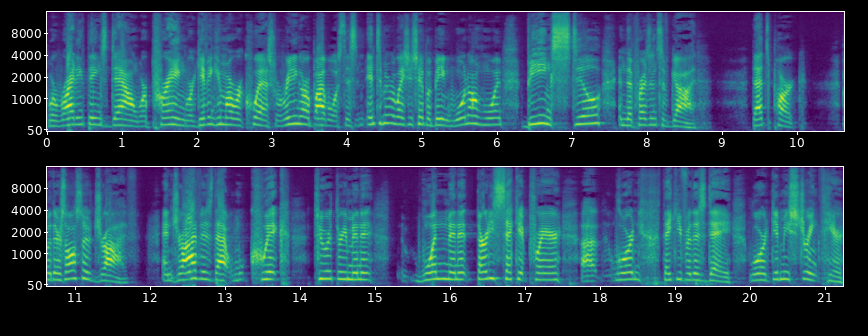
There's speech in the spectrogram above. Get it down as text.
we're writing things down, we're praying, we're giving Him our requests, we're reading our Bible. It's this intimate relationship of being one on one, being still in the presence of God. That's park. But there's also drive. And drive is that quick two or three minute one minute, 30 second prayer. Uh, Lord, thank you for this day. Lord, give me strength here.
